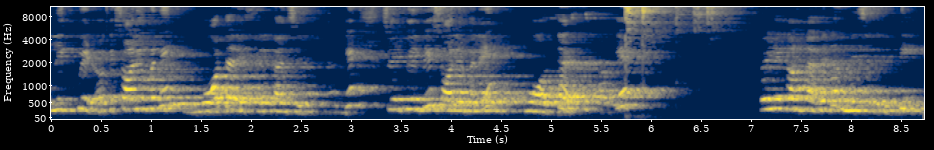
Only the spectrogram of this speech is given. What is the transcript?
liquid. Okay. Soluble in water if you consider. Okay. So it will be soluble in water. Okay. When you compare with the miscibility.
